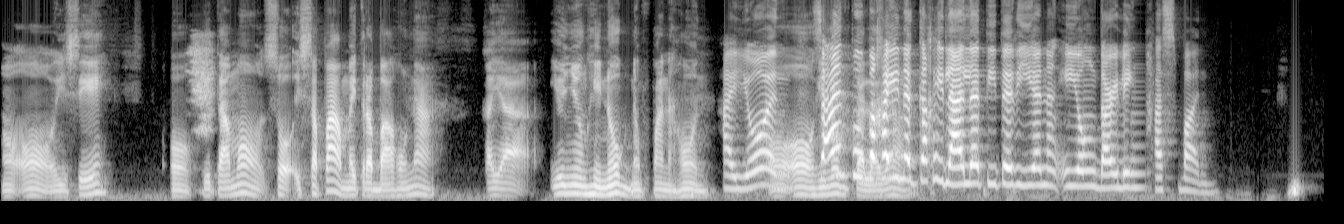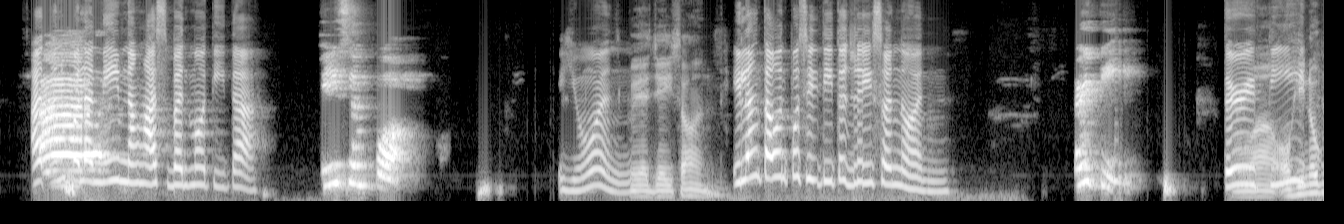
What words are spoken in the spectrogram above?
Oo, you see? O, kita mo. So, isa pa, may trabaho na. Kaya, yun yung hinog ng panahon. Ayun. Oo, Saan hinog po ba talaga. kayo nagkakilala, Tita Ria, ng iyong darling husband? At ano Ah. pala name ng husband mo, Tita? Jason po. Yun. Kuya Jason. Ilang taon po si Tito Jason nun? 30. 30. Wow, hinog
